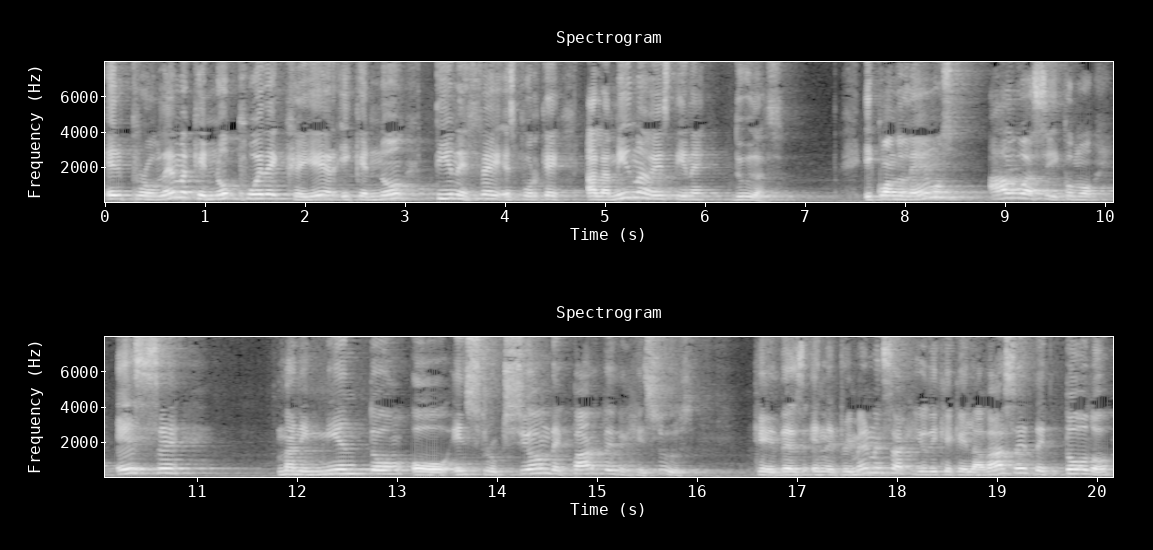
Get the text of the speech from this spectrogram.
el problema que no puede creer y que no tiene fe es porque a la misma vez tiene dudas. Y cuando leemos algo así como ese manimiento o instrucción de parte de Jesús, que desde, en el primer mensaje yo dije que la base de todo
